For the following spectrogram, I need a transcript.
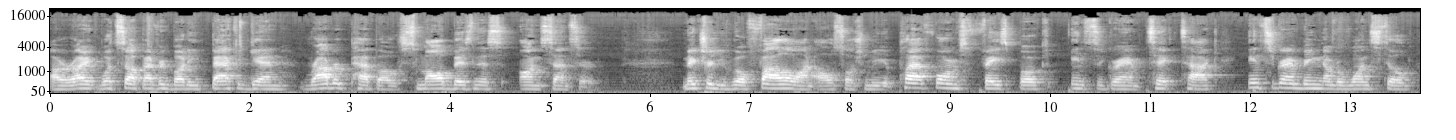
All right, what's up, everybody? Back again. Robert Peppo, Small Business Uncensored. Make sure you go follow on all social media platforms Facebook, Instagram, TikTok. Instagram being number one still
